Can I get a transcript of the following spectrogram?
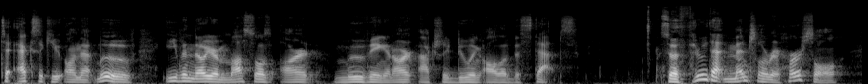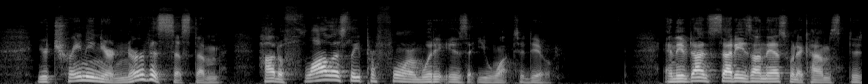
to execute on that move, even though your muscles aren't moving and aren't actually doing all of the steps. So through that mental rehearsal, you're training your nervous system how to flawlessly perform what it is that you want to do. And they've done studies on this when it comes to,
